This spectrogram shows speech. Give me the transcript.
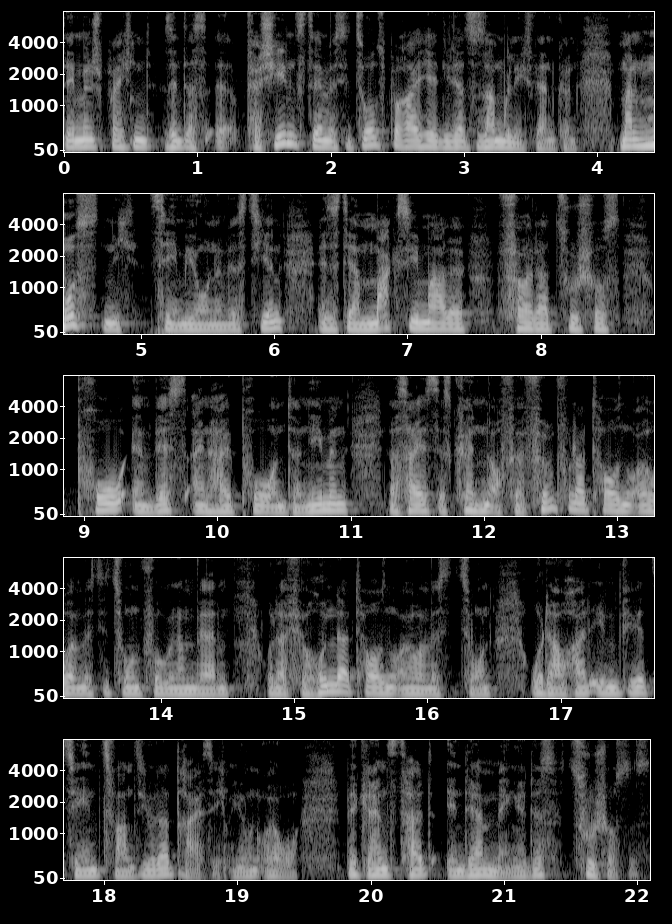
Dementsprechend sind das äh, verschiedenste Investitionsbereiche, die da zusammengelegt werden können. Man muss nicht 10 Millionen investieren. Es ist der maximale Förderzuschuss pro Investeinheit pro Unternehmen. Das heißt, es könnten auch für 500.000 Euro Investitionen vorgenommen werden oder für 100.000 Euro Investitionen oder auch halt eben für 10, 20 oder 30 Millionen Euro. Begrenzt halt in der Menge des Zuschusses.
